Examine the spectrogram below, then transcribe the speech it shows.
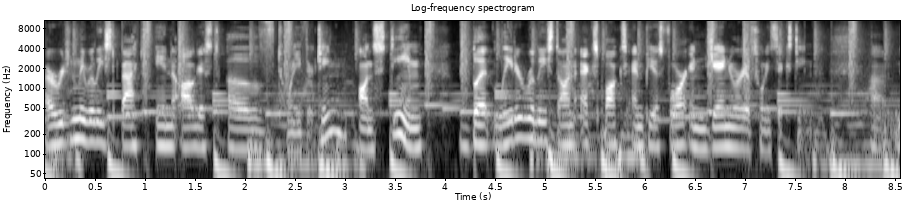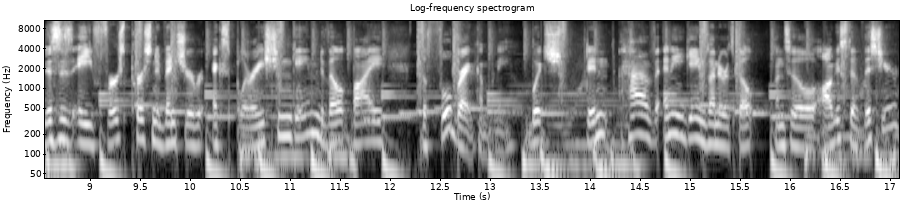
originally released back in August of 2013 on Steam, but later released on Xbox and PS4 in January of 2016. Um, this is a first person adventure exploration game developed by the Fulbright Company, which didn't have any games under its belt until August of this year.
